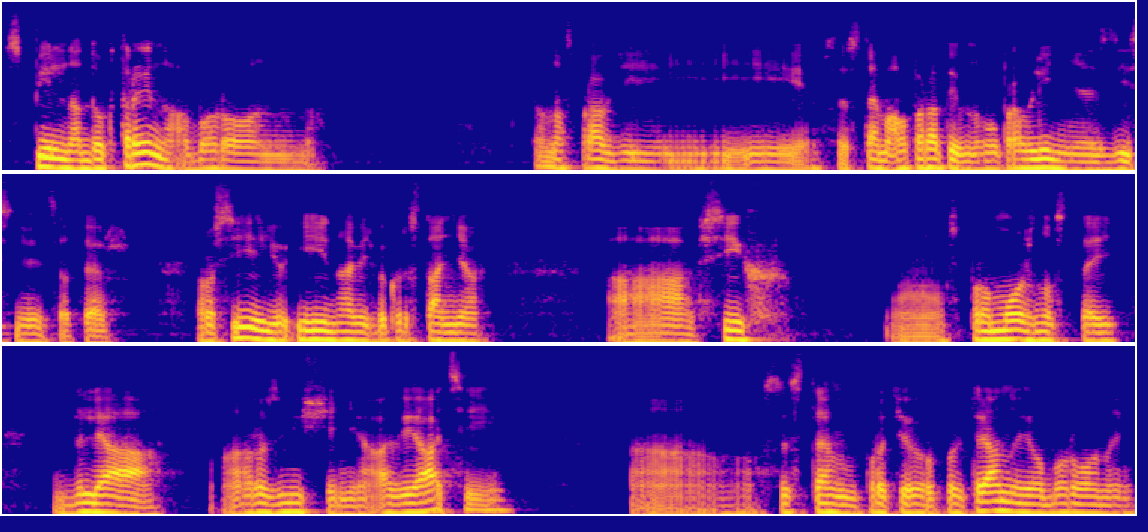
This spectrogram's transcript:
спільна доктрина оборонна, то насправді і система оперативного управління здійснюється теж Росією, і навіть використання всіх спроможностей для розміщення авіації, систем протиповітряної оборони,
